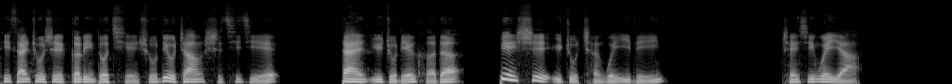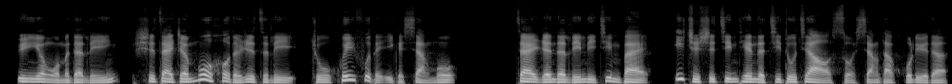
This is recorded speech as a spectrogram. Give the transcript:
第三处是哥林多前书六章十七节，但与主联合的，便是与主成为一灵。诚心喂养，运用我们的灵，是在这末后的日子里主恢复的一个项目。在人的灵里敬拜，一直是今天的基督教所相当忽略的。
